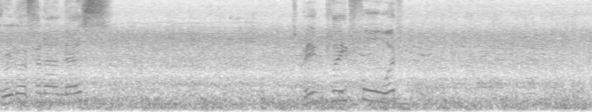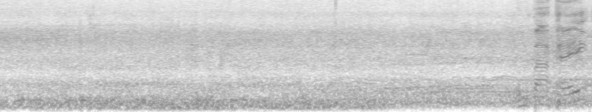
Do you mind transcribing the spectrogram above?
Bruno Fernandes. It's being played forward. Mbappe.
